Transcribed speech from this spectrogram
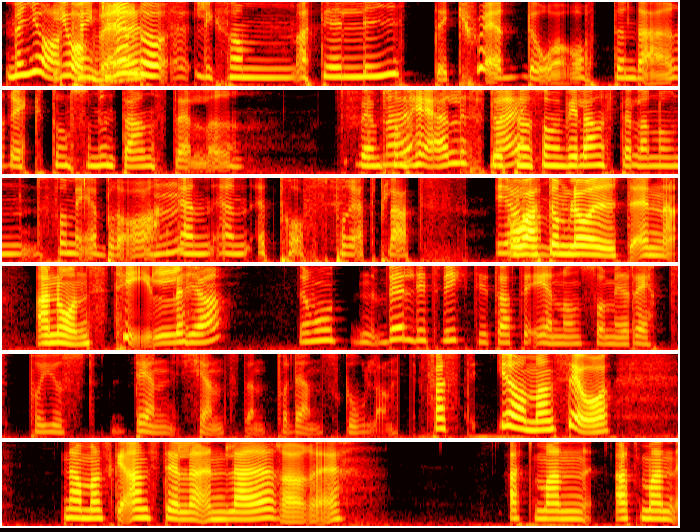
Men jag Jobbet. tänker ändå liksom att det är lite cred då åt den där rektorn som inte anställer vem som Nej. helst Nej. utan som vill anställa någon som är bra, Mm. en, en, ett proffs på rätt plats. Ja. Och att de la ut en annons till. Ja, det var väldigt viktigt att det är någon som är rätt på just den tjänsten på den skolan. Fast gör man så när man ska anställa en lärare att man, att man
